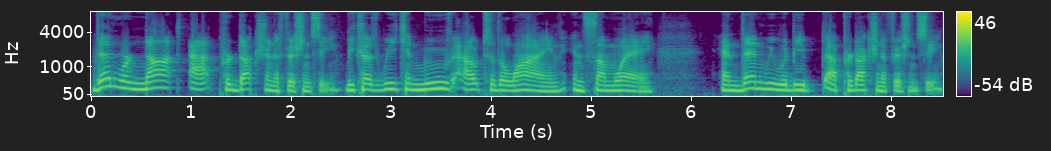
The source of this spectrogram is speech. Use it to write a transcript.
then we're not at production efficiency because we can move out to the line in some way, and then we would be at production efficiency.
